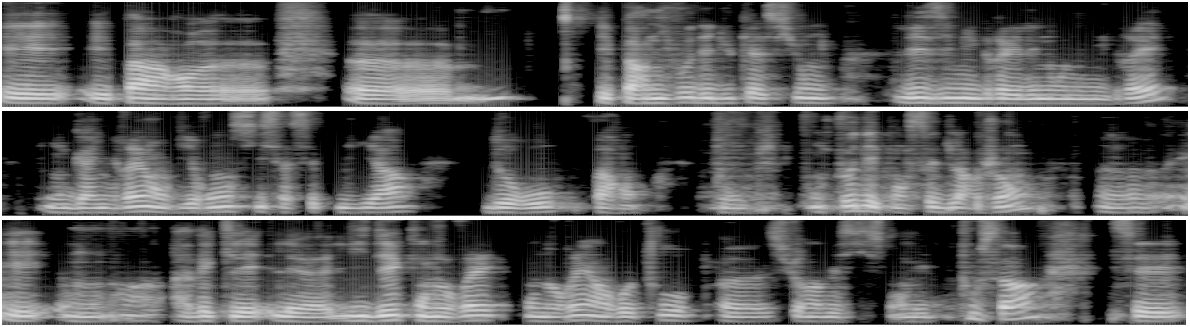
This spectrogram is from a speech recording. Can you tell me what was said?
et, par, euh, et par niveau d'éducation, les immigrés et les non-immigrés, on gagnerait environ 6 à 7 milliards d'euros par an. Donc, on peut dépenser de l'argent et avec l'idée qu'on aurait, on aurait un retour sur investissement. Mais tout ça, c'est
